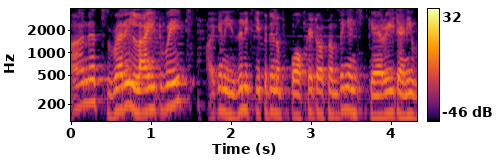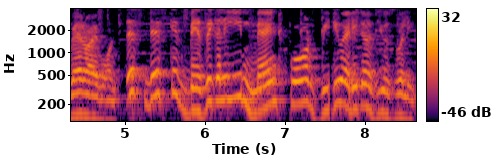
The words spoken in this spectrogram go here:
and it's very lightweight. I can easily keep it in a pocket or something and carry it anywhere I want. This disk is basically meant for video editors usually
